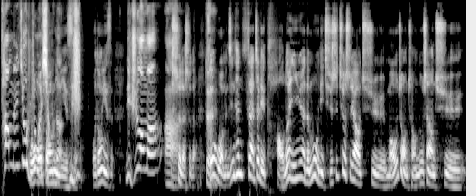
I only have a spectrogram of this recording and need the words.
他们就是这我我么想的。懂你意思，我懂你意思，你知道吗？啊，是的，是的，所以我们今天在这里讨论音乐的目的，其实就是要去某种程度上去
